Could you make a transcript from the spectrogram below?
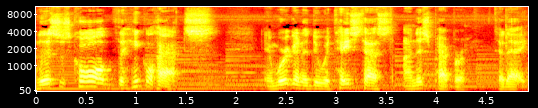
This is called the Hinkelhatz, and we're going to do a taste test on this pepper today.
